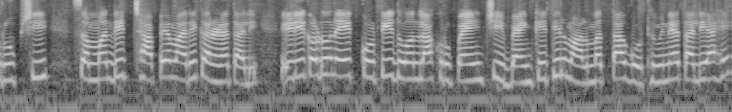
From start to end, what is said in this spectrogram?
ग्रुपशी संबंधित छापेमारी करण्यात आली. ईडीकडून एक कोटी दोन लाख रुपयांची बँकेतील मालमत्ता गोठविण्यात आली आहे.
